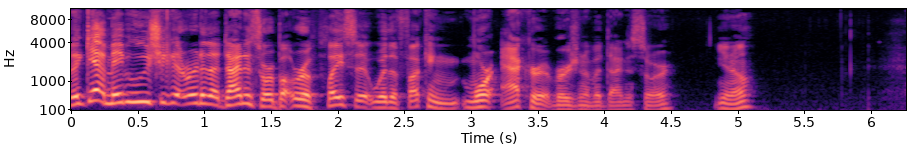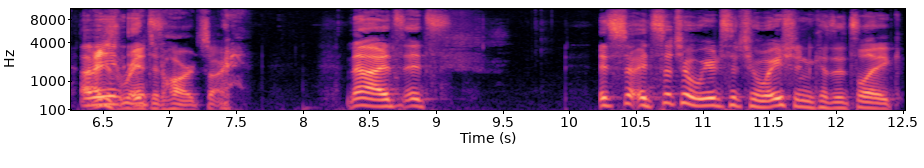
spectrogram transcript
like yeah, maybe we should get rid of that dinosaur, but replace it with a fucking more accurate version of a dinosaur. You know? I, mean, I just ranted hard. Sorry. No, it's it's it's it's such a weird situation because it's like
